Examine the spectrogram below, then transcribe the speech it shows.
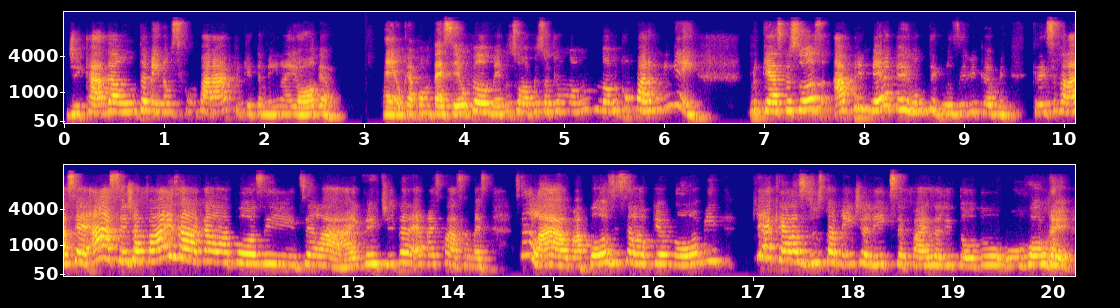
de cada um também não se comparar, porque também na yoga é, o que acontece, eu pelo menos sou uma pessoa que eu não, não me comparo com ninguém. Porque as pessoas, a primeira pergunta, inclusive, Cami, que você falasse é: ah, você já faz aquela pose, sei lá, a invertida é mais clássica, mas sei lá, uma pose, sei lá o que é o nome, que é aquelas justamente ali que você faz ali todo o rolê.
